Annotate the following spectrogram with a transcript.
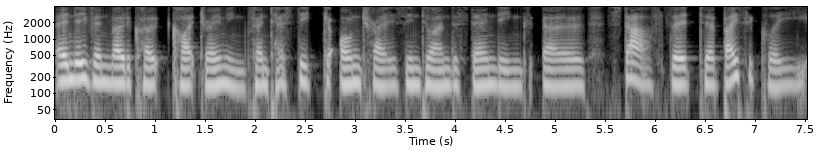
and even Motor Kite Dreaming. Fantastic entrees into understanding uh, stuff that uh, basically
